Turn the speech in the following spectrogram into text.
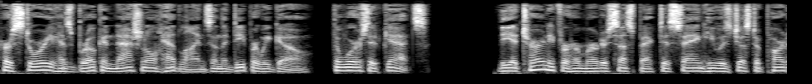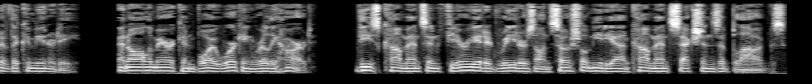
Her story has broken national headlines and the deeper we go, the worse it gets. The attorney for her murder suspect is saying he was just a part of the community. An all-American boy working really hard. These comments infuriated readers on social media and comment sections of blogs.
